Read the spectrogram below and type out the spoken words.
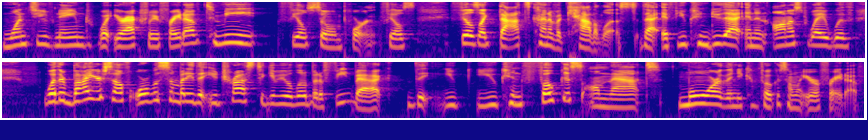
once you've named what you're actually afraid of to me feels so important. Feels feels like that's kind of a catalyst that if you can do that in an honest way with whether by yourself or with somebody that you trust to give you a little bit of feedback that you you can focus on that more than you can focus on what you're afraid of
